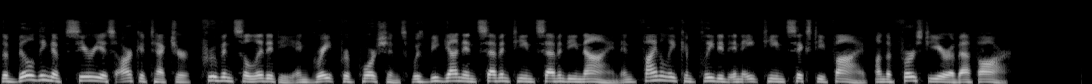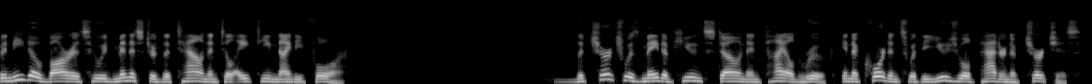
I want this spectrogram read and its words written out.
The building of serious architecture, proven solidity and great proportions was begun in 1779 and finally completed in 1865, on the first year of Fr. Benito Varas who administered the town until 1894. The church was made of hewn stone and tiled roof, in accordance with the usual pattern of churches.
